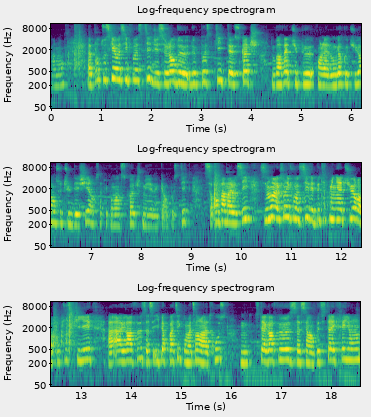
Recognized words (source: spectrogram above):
vraiment. pour tout ce qui est aussi post-it, j'ai ce genre de, post-it scotch. Donc en fait tu peux prendre la longueur que tu veux, ensuite tu le déchires, ça fait comme un scotch mais avec un post-it. Ça rend pas mal aussi. Sinon à Action ils font aussi des petites miniatures pour tout ce qui est agrafeuse, ça c'est hyper pratique pour mettre ça dans la trousse. Une petite agrafeuse, ça c'est un petit taille crayon.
